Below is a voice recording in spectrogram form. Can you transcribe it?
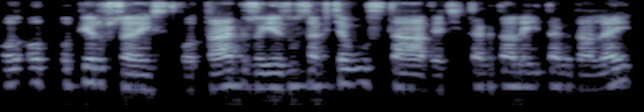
o, o, o pierwszeństwo, tak? Że Jezusa chciał ustawiać i tak dalej, i tak dalej.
